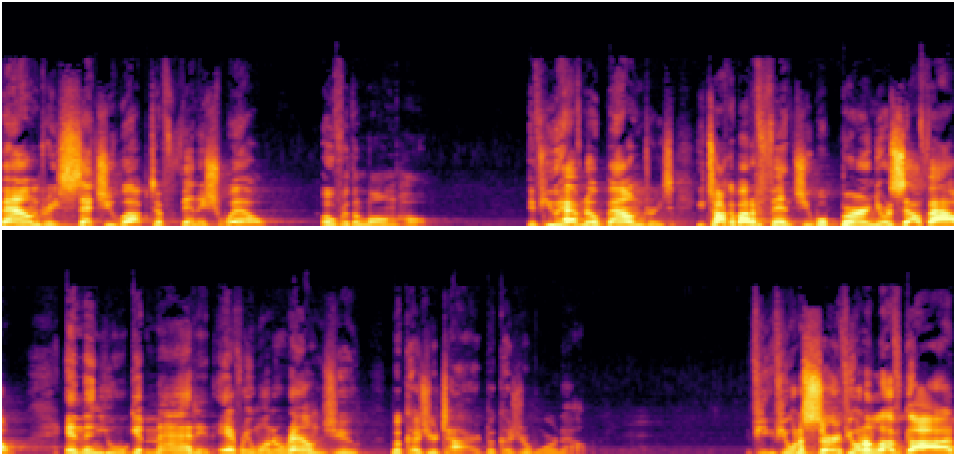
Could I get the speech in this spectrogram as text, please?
Boundaries set you up to finish well over the long haul. If you have no boundaries, you talk about a fence, you will burn yourself out and then you will get mad at everyone around you because you're tired, because you're worn out. If you, if you want to serve, if you want to love God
